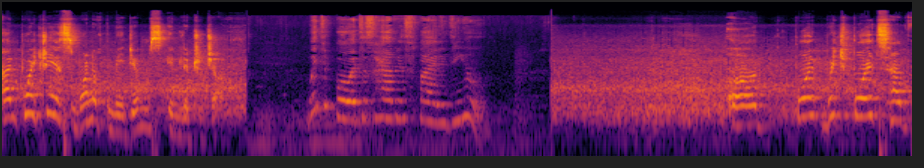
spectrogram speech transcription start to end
and poetry is one of the mediums in literature. Which poets have inspired you? Uh, po- which poets have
